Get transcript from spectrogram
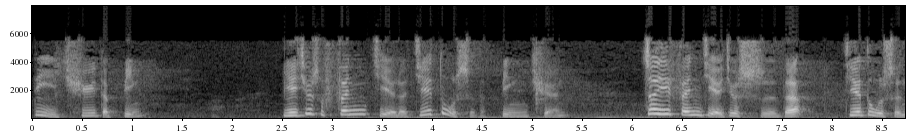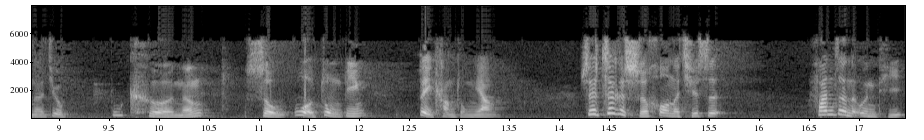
地区的兵，也就是分解了节度使的兵权。这一分解就使得节度使呢就不可能手握重兵对抗中央，所以这个时候呢，其实。藩镇的问题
